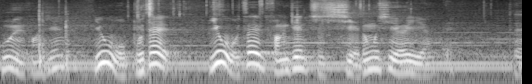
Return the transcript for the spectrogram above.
我美房间，因为我不在，因为我在房间只写东西而已啊。对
